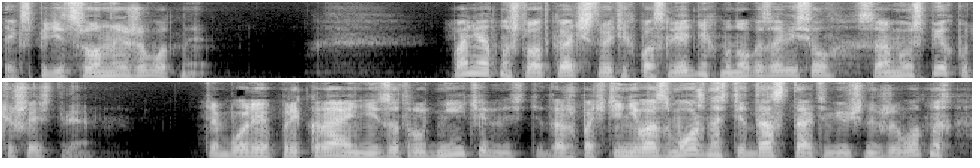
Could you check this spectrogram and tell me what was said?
Экспедиционные животные. Понятно, что от качества этих последних много зависел самый успех путешествия. Тем более при крайней затруднительности, даже почти невозможности достать вьючных животных –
